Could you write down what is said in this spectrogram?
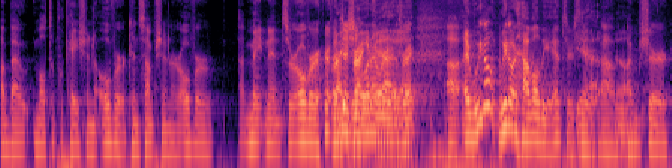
about multiplication over consumption or over uh, maintenance or over right, addition, right, whatever yeah, it is, yeah. right? Uh, and we don't we don't have all the answers yeah, here. Um, no. I'm sure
